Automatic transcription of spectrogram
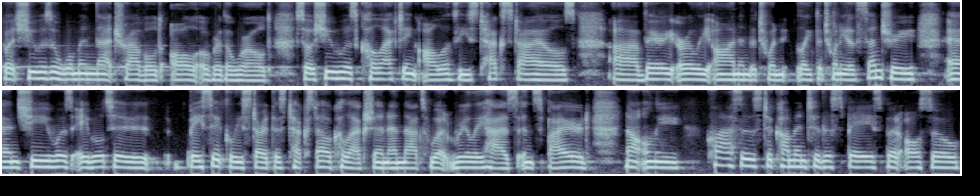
but she was a woman that traveled all over the world. So she was collecting all of these textiles uh, very early on in the 20, like the 20th century, and she was able to basically start this textile collection, and that's what really has inspired not only classes to come into the space, but also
